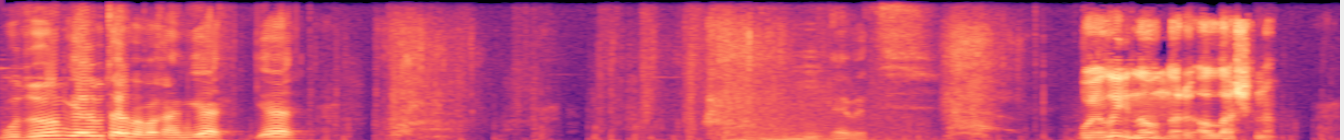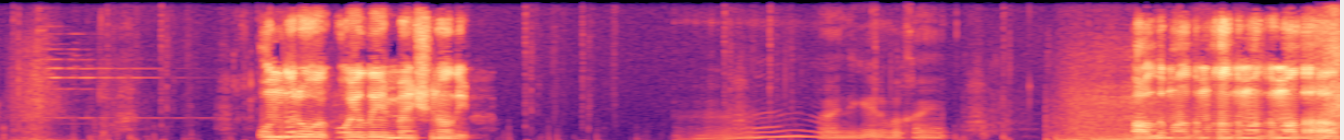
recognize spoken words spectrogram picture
Kuzum gel bu tarafa bakayım gel. Gel. Oyalayın la onları Allah aşkına. Onları o- oyalayın ben şunu alayım. Hadi gel bakayım. Aldım aldım aldım aldım Allah aldım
